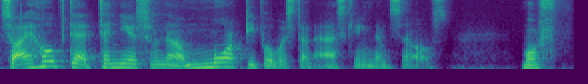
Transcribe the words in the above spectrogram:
So I hope that 10 years from now, more people will start asking themselves, more f-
